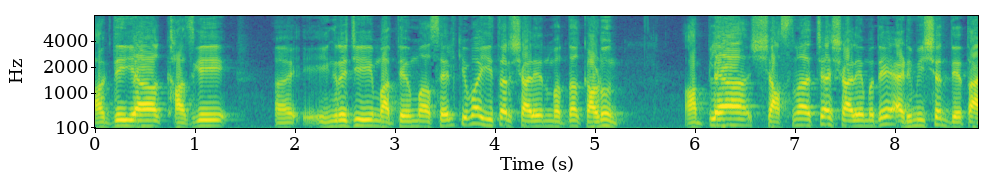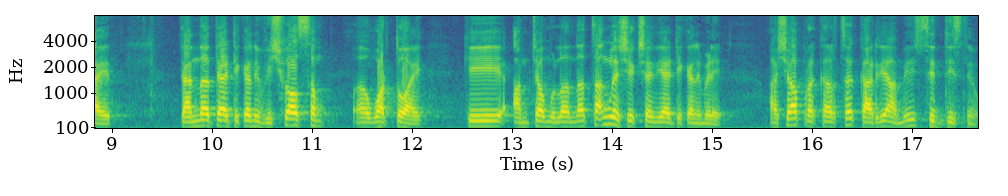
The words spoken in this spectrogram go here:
अगदी या खाजगी इंग्रजी माध्यम असेल किंवा इतर शाळेंमधनं काढून आपल्या शासनाच्या शाळेमध्ये ॲडमिशन देत आहेत. त्यांना त्या ठिकाणी विश्वास वाटतो आहे की आमच्या मुलांना चांगलं शिक्षण या ठिकाणी मिळेल. अशा प्रकारचं कार्य आम्ही सिद्धीस नेऊ.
